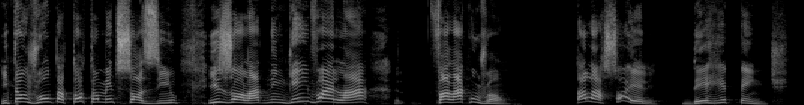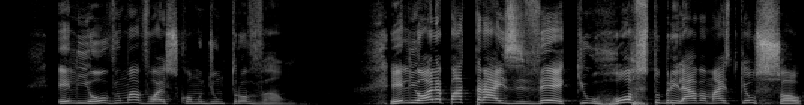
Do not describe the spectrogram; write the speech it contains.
Então João está totalmente sozinho, isolado, ninguém vai lá falar com João. Está lá, só ele. De repente, ele ouve uma voz como de um trovão. Ele olha para trás e vê que o rosto brilhava mais do que o sol,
